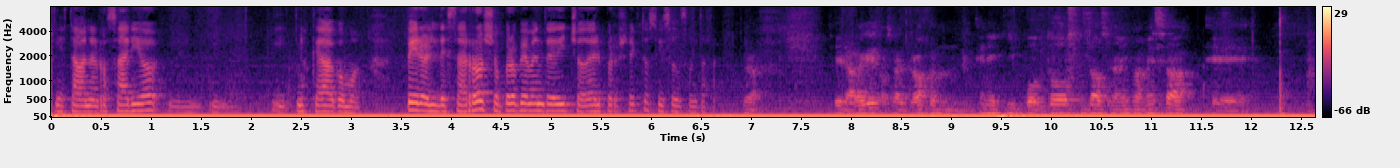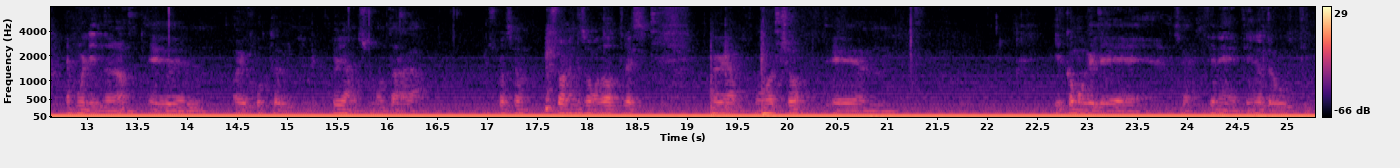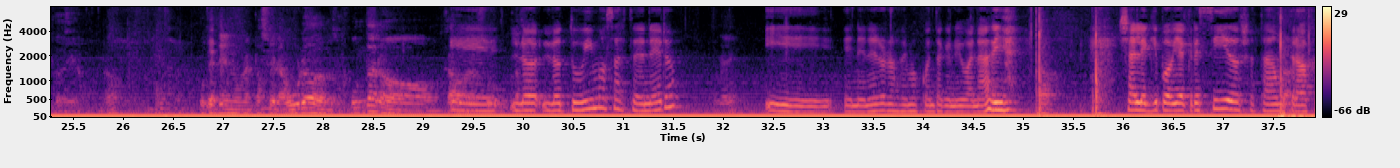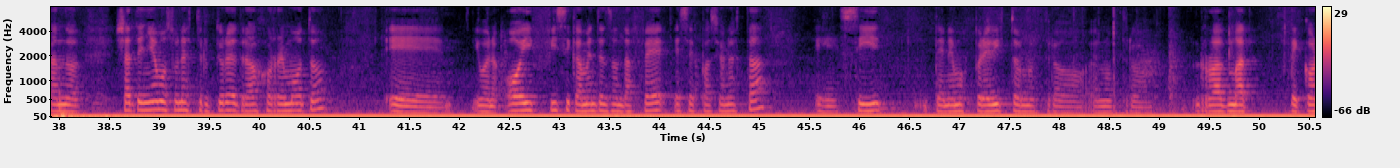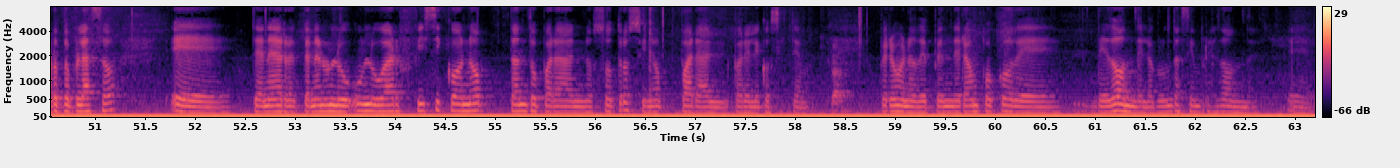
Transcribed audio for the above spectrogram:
y estaban en Rosario y, y, y, nos quedaba cómodo. Pero el desarrollo propiamente dicho del proyecto se hizo en Santa Fe. Claro. Sí, la verdad que o sea, el trabajo en, en, equipo, todos sentados en la misma mesa, eh, es muy lindo, ¿no? Eh, hoy justo, hoy éramos un montón acá. Solamente somos dos, tres, hoy éramos como ocho. Y es como que le, o sea, tiene, tiene otro gustito, digamos, ¿no? ¿Ustedes tienen un espacio de laburo donde se juntan o cada uno eh, lo, lo, tuvimos hasta enero okay. y en enero nos dimos cuenta que no iba nadie. Ah. ya el equipo había crecido, ya estábamos trabajando, ya teníamos una estructura de trabajo remoto eh, y bueno, hoy físicamente en Santa Fe ese espacio no está. Eh, sí tenemos previsto en nuestro, en nuestro roadmap de corto plazo eh, tener, tener un, un, lugar físico no tanto para nosotros, sino para el, para el ecosistema. Claro. Pero bueno, dependerá un poco de, de dónde, la pregunta siempre es dónde. Eh,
